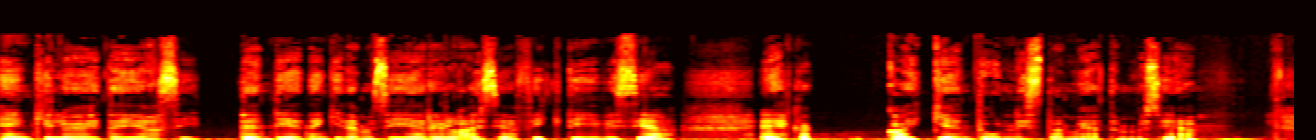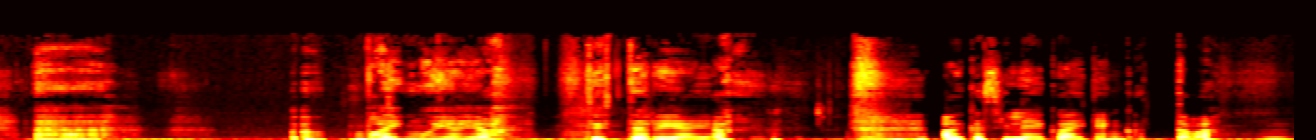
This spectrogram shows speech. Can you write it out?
henkilöitä ja sitten tietenkin tämmöisiä erilaisia fiktiivisiä, ehkä kaikkien tunnistamia tämmöisiä ää, vaimoja ja tyttäriä ja aika silleen kaiken kattava. Mm.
